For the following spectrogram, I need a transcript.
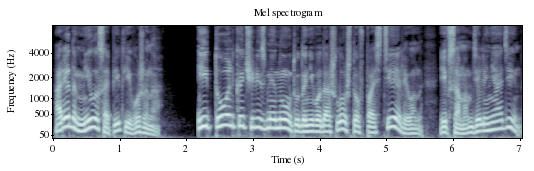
а рядом мило сопит его жена. И только через минуту до него дошло, что в постели он и в самом деле не один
